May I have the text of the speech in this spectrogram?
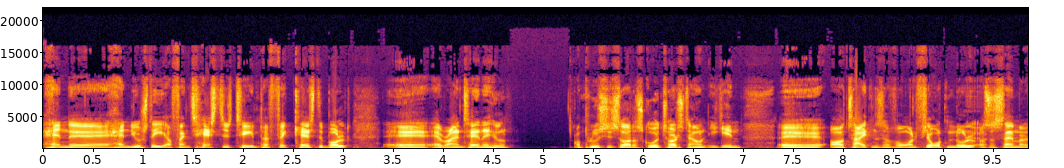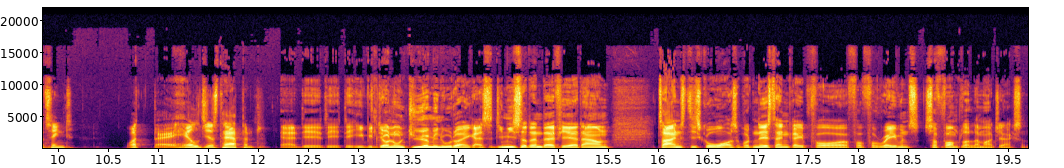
han, uh, han justerer fantastisk til en perfekt kastebold uh, af Ryan Tannehill. Og pludselig så er der scoret touchdown igen. Øh, og Titans er foran 14-0, og så sad man og tænkte, what the hell just happened? Ja, det, det, det er helt vildt. Det var nogle dyre minutter, ikke? Altså, de misser den der fjerde down, Titans de scorer, og så på den næste angreb for, for, for Ravens, så fumbler Lamar Jackson.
